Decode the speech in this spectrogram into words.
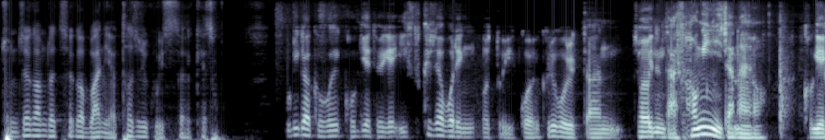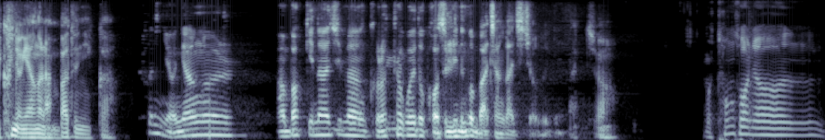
존재감 자체가 많이 옅어지고 있어요. 계속. 우리가 거기, 거기에 되게 익숙해져 버린 것도 있고요. 그리고 일단 저희는 다 성인이잖아요. 거기에 큰 영향을 안 받으니까. 큰 영향을 안 받긴 하지만 그렇다고 해도 거슬리는 건 마찬가지죠. 그게. 맞죠? 뭐 청소년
